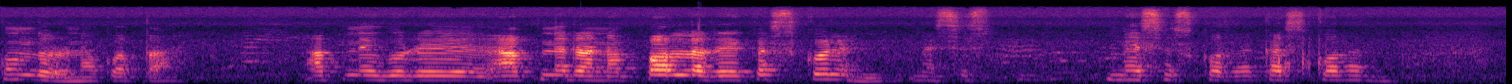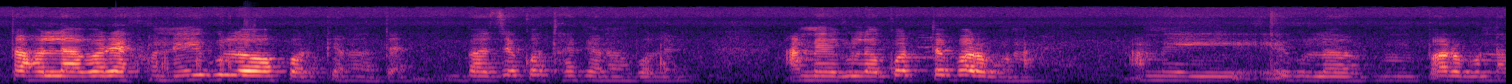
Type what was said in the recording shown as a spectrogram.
কোন ধরনের কথা? আপনি করে আপনারা না পার্লারে কাজ করেন? মেসেজ মেসেজ করার কাজ করেন? তাহলে আবার এখন এইগুলো অফার কেন দেন? বাজে কথা কেন বলেন? আমি এগুলো করতে পারব না। আমি এগুলো পারব না,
